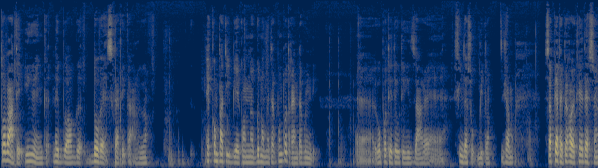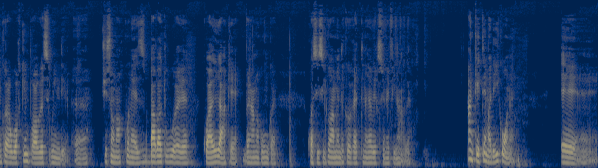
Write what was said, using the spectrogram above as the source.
Trovate il link nel blog dove scaricarlo. È compatibile con Gnome 3.30, quindi eh, lo potete utilizzare fin da subito. Diciamo, sappiate però che adesso è ancora work in progress, quindi eh, ci sono alcune sbavature qua e là che verranno comunque quasi sicuramente corrette nella versione finale. Anche il tema di icone è,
